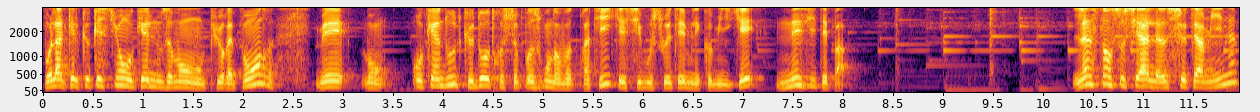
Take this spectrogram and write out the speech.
Voilà quelques questions auxquelles nous avons pu répondre, mais bon, aucun doute que d'autres se poseront dans votre pratique et si vous souhaitez me les communiquer, n'hésitez pas. L'instant social se termine.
